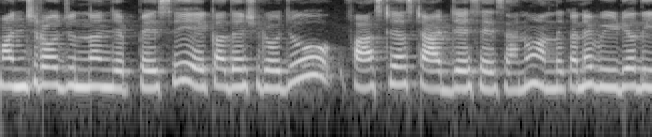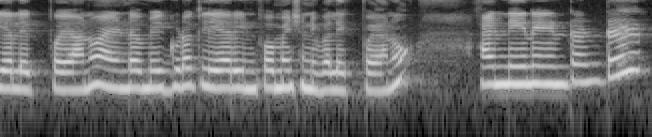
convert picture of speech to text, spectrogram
మంచి రోజు ఉందని చెప్పేసి ఏకాదశి రోజు ఫాస్ట్గా స్టార్ట్ చేసేసాను. అందుకనే వీడియో తీయలేకపోయాను. అండ్ మీకు కూడా క్లియర్ ఇన్ఫర్మేషన్ ఇవ్వలేకపోయాను. అండ్ నేనేంటంటే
